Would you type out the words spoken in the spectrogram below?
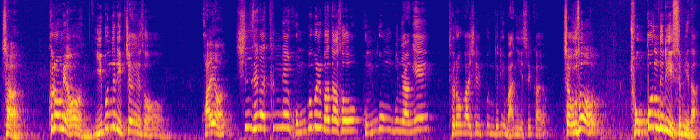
자, 그러면 이분들 입장에서 과연 신생아 특례 공급을 받아서 공공 분양에 들어가실 분들이 많이 있을까요? 자, 우선 조건들이 있습니다.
